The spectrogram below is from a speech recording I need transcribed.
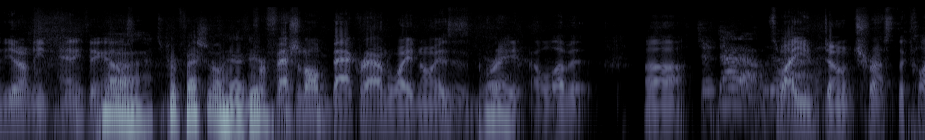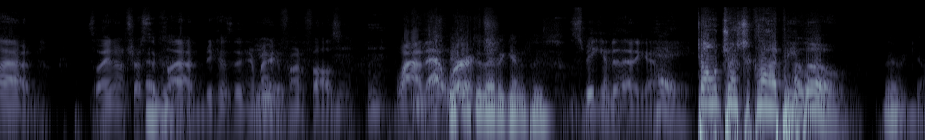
you don't need anything else. Ah, it's professional here, dude. Professional background white noise is great. I love it. Uh, Check that out. Look that's why that. you don't trust the cloud. That's why I don't trust the cloud because then your microphone falls. Wow, that worked. Speak worked. into that again, please. Speaking to that again. Hey. Don't trust the cloud people. Hello. There we go.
